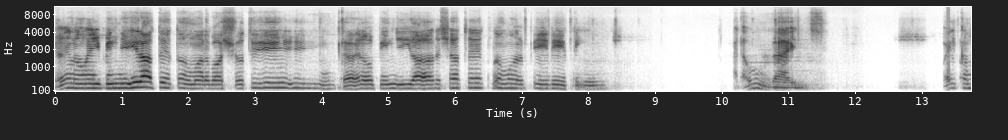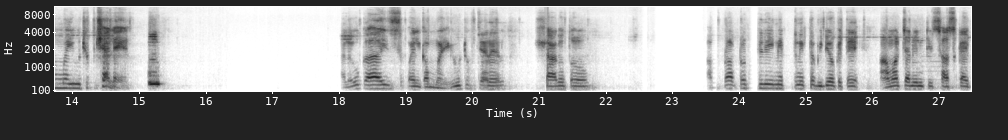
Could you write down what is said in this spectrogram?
কেন এই পিঞ্জিরাতে তোমার বসতি? কেন পিঞ্জিরার সাথে তোমার প্রীতি? Hello guys welcome my YouTube channel hello guys welcome my YouTube channel স্বাগত আপনারা প্রতিদিন নিত্য নিত্য ভিডিও পেতে আমার চ্যানেলটি সাবস্ক্রাইব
